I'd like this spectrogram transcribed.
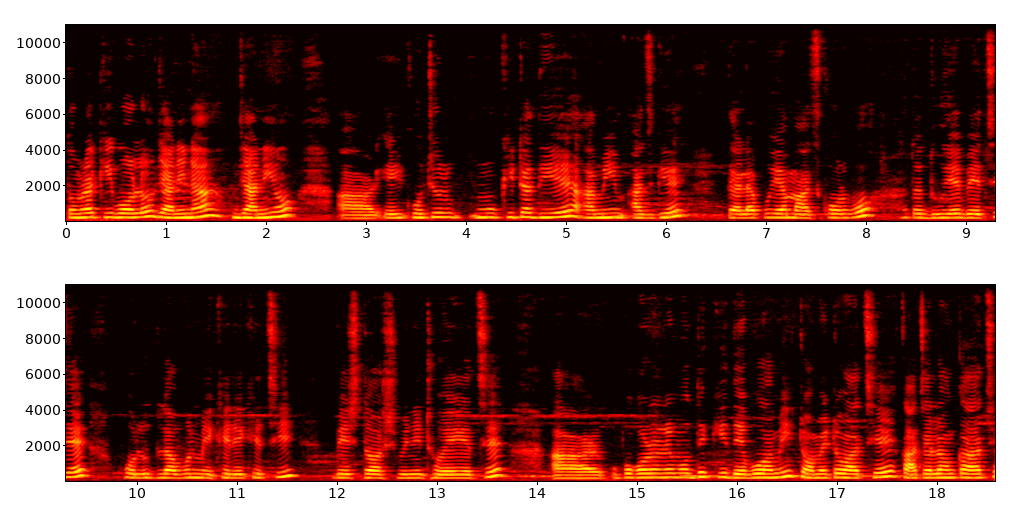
তোমরা কি বলো? জানি না, জানিও। আর এই কচুর মুখিটা দিয়ে আমি আজকে তেলাপুয়া মাছ করব। তো ধুয়ে বেছে হলুদ লবণ মেখে রেখেছি। বেশ দশ মিনিট হয়ে গেছে। আর উপকরণের মধ্যে কি দেব আমি? টমেটো আছে, কাঁচা লঙ্কা আছে,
